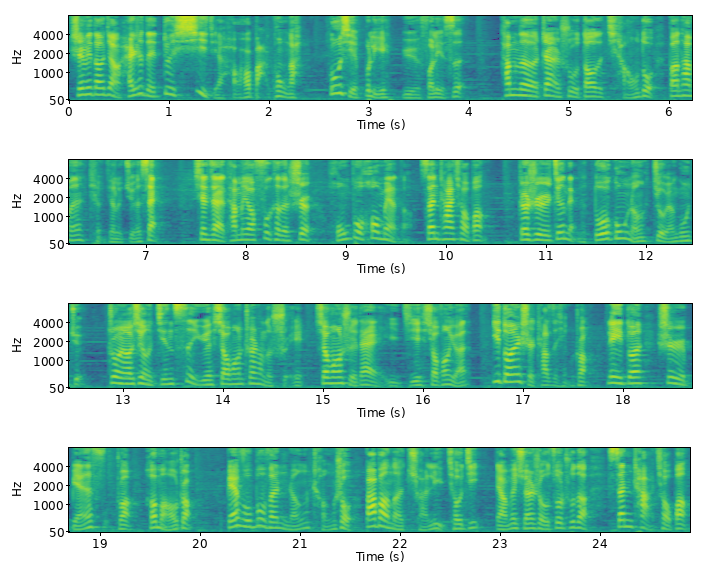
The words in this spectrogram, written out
身为刀匠，还是得对细节好好把控啊！恭喜布里与弗里斯，他们的战术刀的强度帮他们挺进了决赛。现在他们要复刻的是红布后面的三叉撬棒，这是经典的多功能救援工具，重要性仅次于消防车上的水、消防水袋以及消防员。一端是叉子形状，另一端是扁斧状和矛状。扁斧部分能承受八磅的全力敲击。两位选手做出的三叉撬棒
